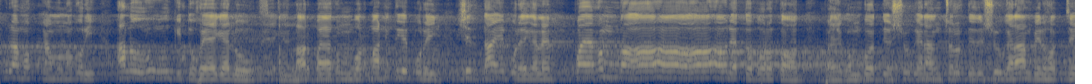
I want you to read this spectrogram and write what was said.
পুরা মক্কা মনগরী আলোকিত হয়ে গেল। আল্লাহর পায়াগম্বর মাটি থেকে পড়েই সেজদায় পড়ে গেলেন। পায়গম্বর এত বড় কদ পায়গম্বর দিয়ে সুগেরান চলতে সুগেরান বের হচ্ছে,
